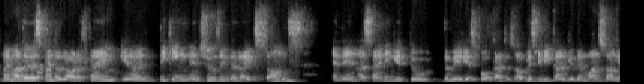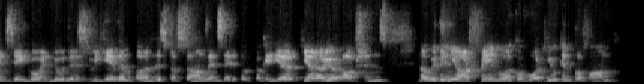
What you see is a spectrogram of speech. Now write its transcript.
my mother has spent a lot of time, you know, in picking and choosing the right songs and then assigning it to the various folk artists. Obviously, we can't give them one song and say, go and do this. We gave them a list of songs and said, okay, here, here are your options. Now, within your framework of what you can perform,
